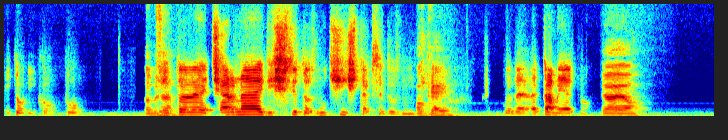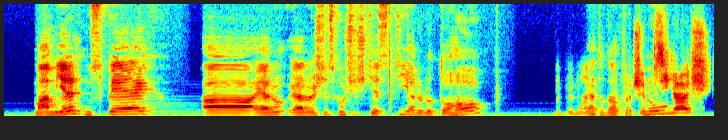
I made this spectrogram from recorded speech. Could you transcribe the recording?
i tou díkou. To, Dobře. to je černé, když si to zničíš, tak se to zničí. Ok. jo. To jde, tam je jedno. Jo, jo. Mám jeden úspěch a já jdu, já jdu ještě zkoušet štěstí a jdu do toho. Mhm. Já to tam frknu. přidáš,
